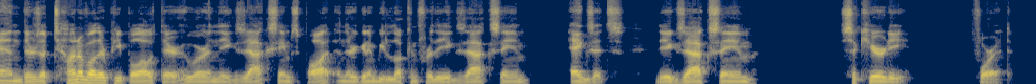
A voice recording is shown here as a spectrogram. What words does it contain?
And there's a ton of other people out there who are in the exact same spot and they're going to be looking for the exact same exits, the exact same security for it.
